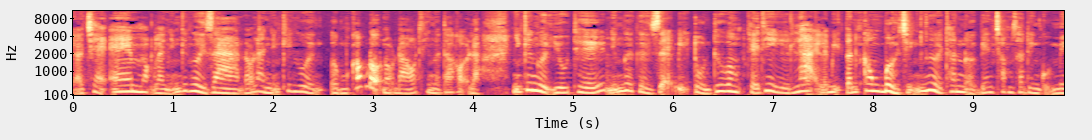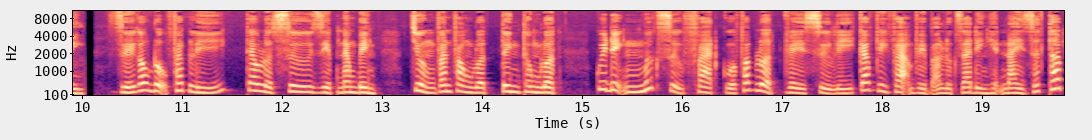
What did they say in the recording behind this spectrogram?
ờ, trẻ em hoặc là những cái người già, đó là những cái người ở một góc độ nào đó thì người ta gọi là những cái người yếu thế, những người dễ bị tổn thương. Thế thì lại là bị tấn công bởi chính người thân ở bên trong gia đình của mình dưới góc độ pháp lý, theo luật sư Diệp Năng Bình, trưởng văn phòng luật tinh thông luật, quy định mức xử phạt của pháp luật về xử lý các vi phạm về bạo lực gia đình hiện nay rất thấp,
